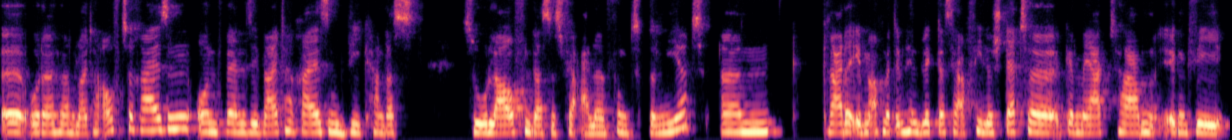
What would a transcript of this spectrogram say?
äh, oder hören Leute auf zu reisen? Und wenn sie weiterreisen, wie kann das so laufen, dass es für alle funktioniert? Ähm, Gerade eben auch mit dem Hinblick, dass ja auch viele Städte gemerkt haben, irgendwie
